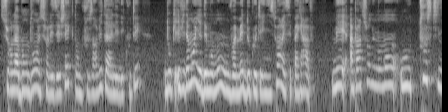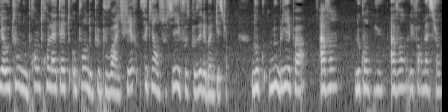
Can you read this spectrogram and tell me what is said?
sur l'abandon et sur les échecs, donc je vous invite à aller l'écouter. Donc évidemment il y a des moments où on va mettre de côté une histoire et c'est pas grave. Mais à partir du moment où tout ce qu'il y a autour nous prend trop la tête au point de plus pouvoir écrire, c'est qu'il y a un souci, il faut se poser les bonnes questions. Donc n'oubliez pas, avant le contenu, avant les formations,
